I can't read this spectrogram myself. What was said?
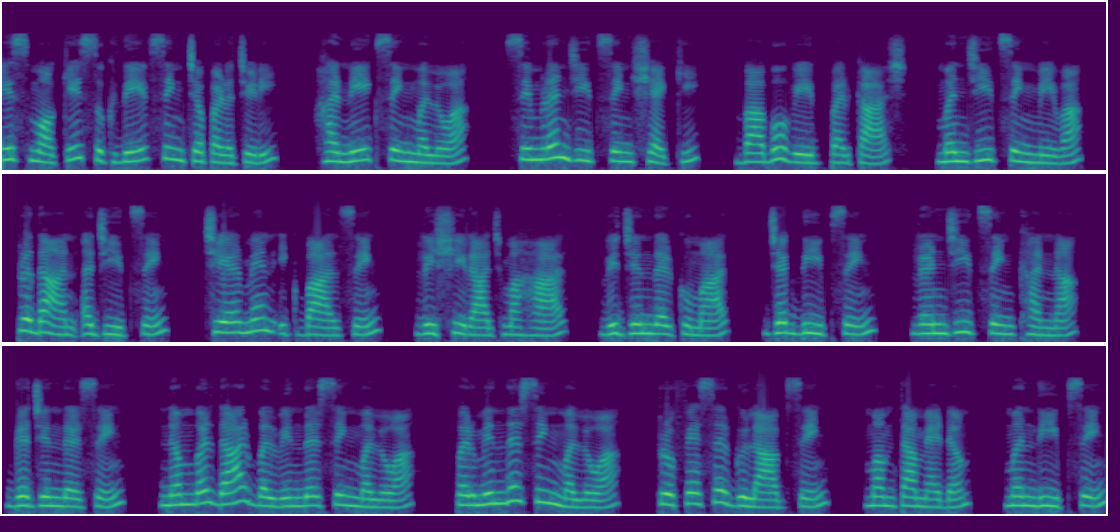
ਇਸ ਮੌਕੇ ਸੁਖਦੇਵ ਸਿੰਘ ਚਪੜਚਿੜੀ ਹਰਨੇਕ ਸਿੰਘ ਮਲੋਆ ਸਿਮਰਨਜੀਤ ਸਿੰਘ ਸ਼ੈਕੀ ਬਾਬੂ ਵੇਦ ਪ੍ਰਕਾਸ਼ ਮਨਜੀਤ ਸਿੰਘ ਮੇਵਾ ਪ੍ਰਧਾਨ ਅਜੀਤ ਸਿੰਘ ਚੇਅਰਮੈਨ ਇਕਬਾਲ ਸਿੰਘ ਰਿਸ਼ੀ ਰਾਜ ਮਹਾਰ ਵਿਜਿੰਦਰ ਕੁਮਾਰ ਜਗਦੀਪ ਸਿੰਘ ਰਣਜੀਤ ਸਿੰਘ ਖੰਨਾ ਗਜਿੰਦਰ ਸਿੰਘ ਨੰਬਰਦਾਰ ਬਲਵਿੰਦਰ ਸਿੰਘ ਮਲੋਆ ਪਰਮਿੰਦਰ ਸਿੰਘ ਮਲੋਆ ਪ੍ਰੋਫੈਸਰ ਗੁਲਾਬ ਸਿੰਘ ਮਮਤਾ ਮੈਡਮ ਮਨਦੀਪ ਸਿੰਘ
